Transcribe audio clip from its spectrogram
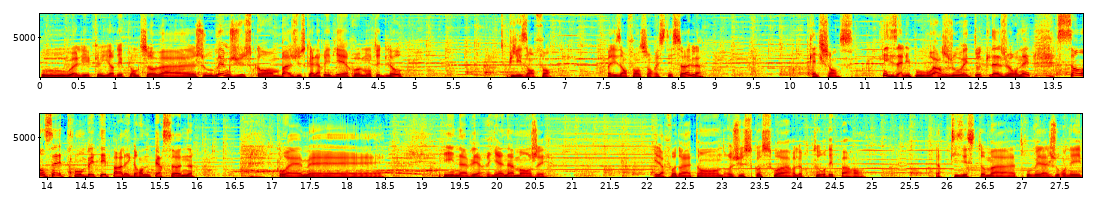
ou aller cueillir des plantes sauvages, ou même jusqu'en bas, jusqu'à la rivière, remonter de l'eau. Puis les enfants, bah, les enfants sont restés seuls. Quelle chance ils allaient pouvoir jouer toute la journée sans être embêtés par les grandes personnes. Ouais, mais ils n'avaient rien à manger. Il leur faudrait attendre jusqu'au soir le retour des parents. Leurs petits estomacs trouvaient la journée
